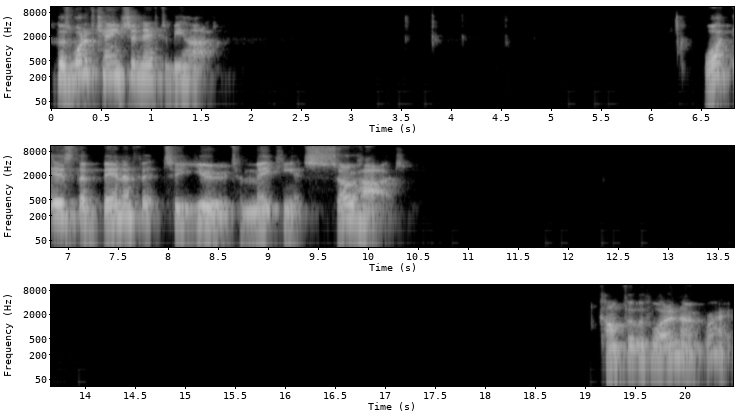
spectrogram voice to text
Because what if change didn't have to be hard? What is the benefit to you to making it so hard? Comfort with what I know, right.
